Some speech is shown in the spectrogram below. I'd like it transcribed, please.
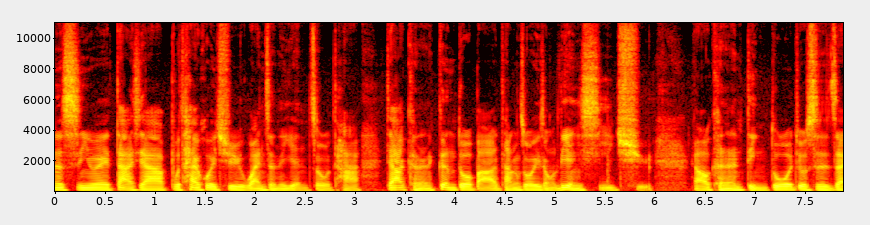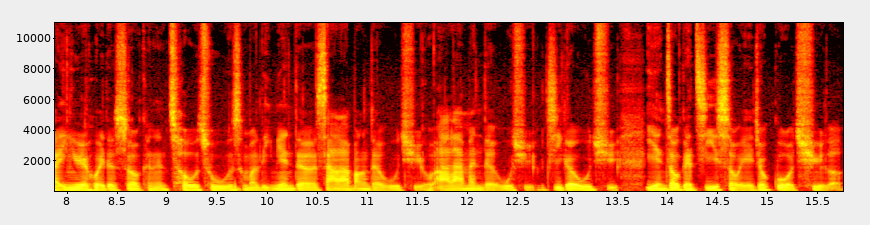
那是因为大家不太会去完整的演奏它，大家可能更多把它当做一种练习曲，然后可能顶多就是在音乐会的时候，可能抽出什么里面的萨拉邦德舞曲或阿拉曼德舞曲几个舞曲演奏个几首也就过去了。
